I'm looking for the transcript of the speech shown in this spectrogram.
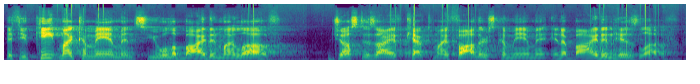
If you keep my commandments, you will abide in my love, just as I have kept my Father's commandment and abide in his love.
